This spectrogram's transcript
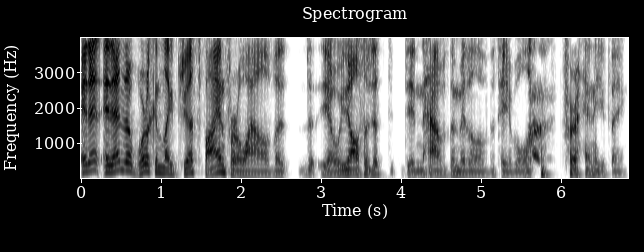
It it ended up working like just fine for a while, but the, you know we also just didn't have the middle of the table for anything.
